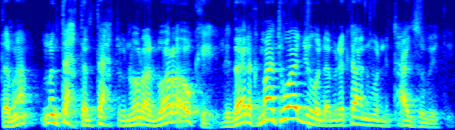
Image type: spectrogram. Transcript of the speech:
تمام؟ من تحت لتحت من وراء لورا okay. لذلك ما تواجهوا الأمريكان والاتحاد السوفيتي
